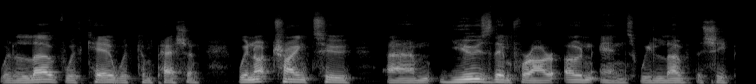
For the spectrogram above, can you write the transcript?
with love, with care, with compassion. We're not trying to um, use them for our own ends. We love the sheep.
